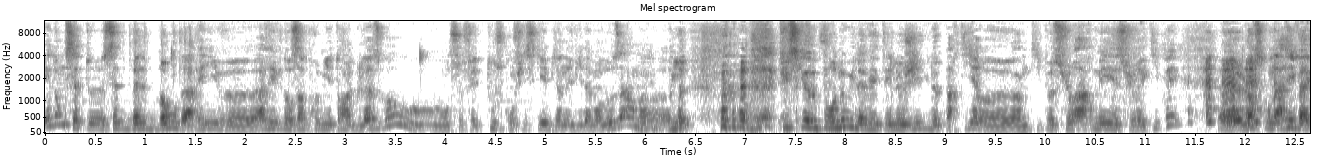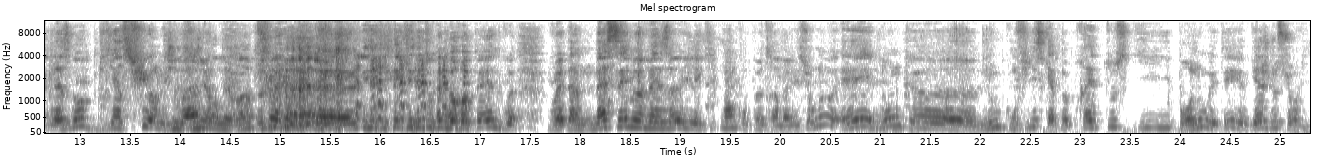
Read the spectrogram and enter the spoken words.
et donc cette, cette belle bande arrive, euh, arrive dans un premier temps à Glasgow où on se fait tous confisquer bien évidemment nos armes. hein. Oui. Puisque pour nous il avait été logique de partir euh, un petit peu surarmé et suréquipé. Lorsqu'on arrive à Glasgow, bien sûr les douanes, en Europe. les, douanes européennes voient, voient d'un assez mauvais oeil l'équipement qu'on peut trimballer sur nous et donc nous confisquent à peu près tout ce qui pour nous était gage de survie.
